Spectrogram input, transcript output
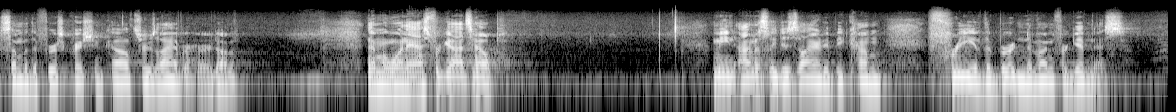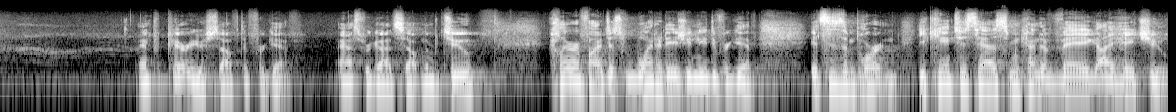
some of the first Christian counselors I ever heard of. Number one, ask for God's help. I mean, honestly desire to become free of the burden of unforgiveness and prepare yourself to forgive. Ask for God's help. Number two, clarify just what it is you need to forgive. It's as important. You can't just have some kind of vague, I hate you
